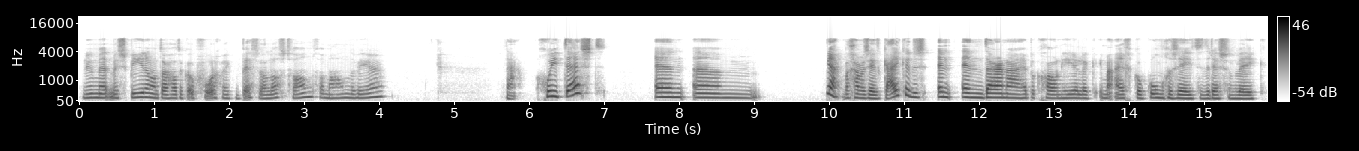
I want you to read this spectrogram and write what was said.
Nu met mijn spieren, want daar had ik ook vorige week best wel last van, van mijn handen weer. Nou, goede test. En um, ja, dan gaan we eens even kijken. Dus, en, en daarna heb ik gewoon heerlijk in mijn eigen cocon gezeten de rest van de week.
